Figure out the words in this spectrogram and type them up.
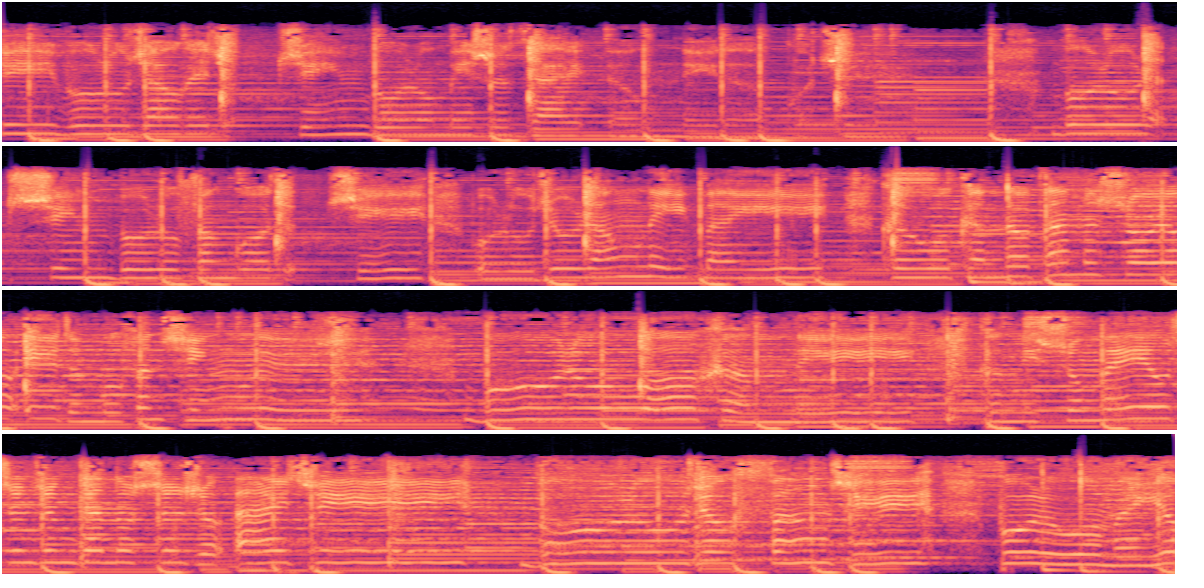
不如交给酒精，不如迷失在有你的过去，不如任性，不如放过自己，不如就让你满意。可我看到他们说有一对模范情侣，不如我和你。可你说没有真正感同身受爱情，不如就放弃，不如我们拥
